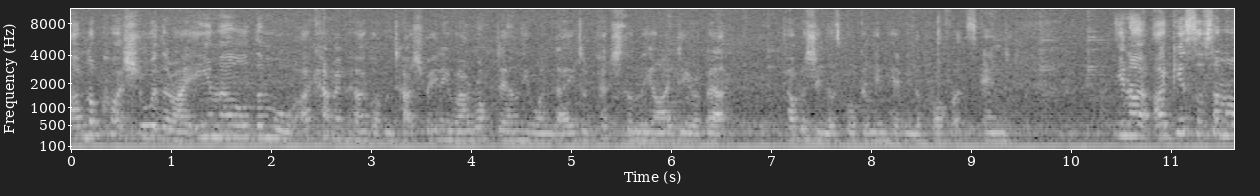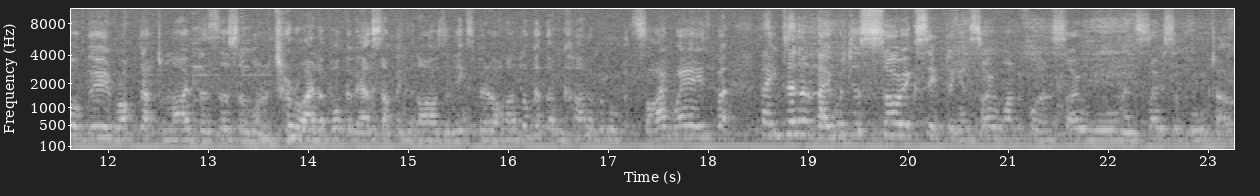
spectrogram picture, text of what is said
I'm not quite sure whether I emailed them or I can't remember how I got in touch, but anyway, I rocked down there one day to pitch them the idea about publishing this book and them having the profits. And you know, I guess if some old bird rocked up to my business and wanted to write a book about something that I was an expert on, I'd look at them kind of a little sideways, but they didn't. They were just so accepting and so wonderful and so warm and so supportive.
